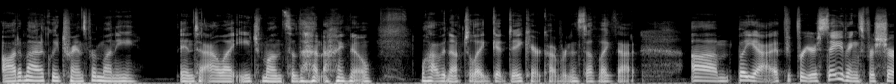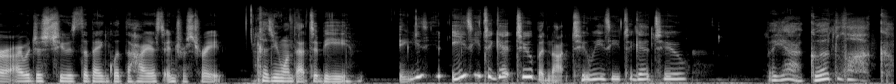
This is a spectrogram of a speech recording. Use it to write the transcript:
automatically transfer money into Ally each month so that I know we'll have enough to like get daycare covered and stuff like that. Um, but yeah, if for your savings for sure, I would just choose the bank with the highest interest rate because you want that to be easy easy to get to, but not too easy to get to. But yeah, good luck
